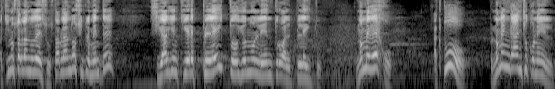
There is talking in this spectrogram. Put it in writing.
Aquí no está hablando de eso, está hablando simplemente si alguien quiere pleito, yo no le entro al pleito. No me dejo. Actúo, pero no me engancho con él.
